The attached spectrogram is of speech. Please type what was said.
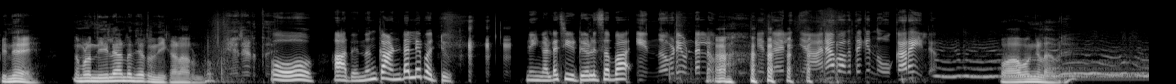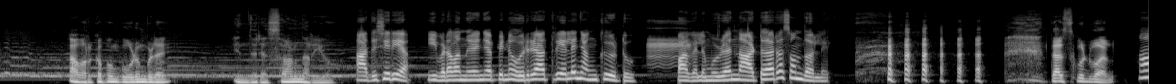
പിന്നെ നമ്മുടെ നീലാണ്ടൻ ചേട്ടൻ നീ കാണാറുണ്ടോ? ഓ അതൊന്നും കണ്ടല്ലേ പറ്റൂ. നിങ്ങളുടെ ചീട്ടുകളി സഭ ഇന്നും അവിടെ ഉണ്ടല്ലോ. എന്തായാലും ഞാൻ ആ ഭാഗത്തേക്ക് നോക്കാറേയില്ല. പാവങ്ങളവര്. അവർക്കൊപ്പം കൂടുമ്പോഴേ എന്ത് രസമാണെന്നറിയോ അത് ശരിയാ. ഇവിടെ വന്നു കഴിഞ്ഞാൽ പിന്നെ ഒരു രാത്രിയല്ലേ ഞങ്ങൾക്ക് കിട്ടൂ. പകൽ മുഴുവൻ നാട്ടുകാരുടെ സ്വന്തമല്ലേ? ദാറ്റ്സ് ഗുഡ് വൺ ആ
